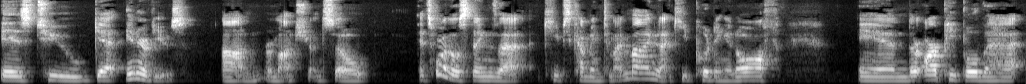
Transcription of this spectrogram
is to get interviews on Remonstrance. So it's one of those things that keeps coming to my mind and I keep putting it off. And there are people that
